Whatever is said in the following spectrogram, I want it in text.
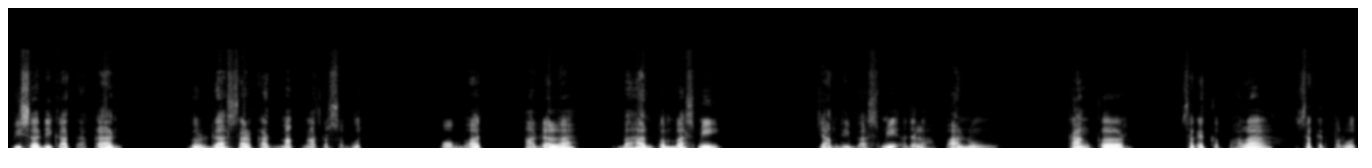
bisa dikatakan berdasarkan makna tersebut, obat adalah bahan pembasmi. Yang dibasmi adalah panu, kanker, sakit kepala, sakit perut,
